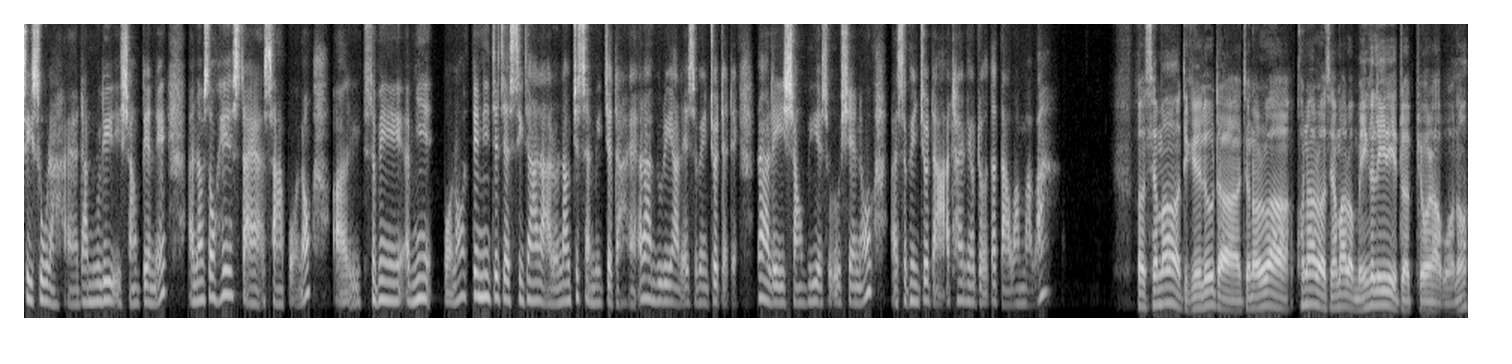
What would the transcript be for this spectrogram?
စီဆိုးတာအဲဒါမျိုးလေးတွေရှောင်တင်တယ်အဲနောက်ဆုံး hair style အစားပေါ့နော်အာသပင်အမြင့်ပေါ့နော်တင်းတင်းကြပ်ကြပ်စီထားတာတော့နောက်ကျစ်ဆံပြီးကြက်တာအဲအဲ့ဒါမျိုးတွေကလည်းသပင်ကျွတ်တက်တယ်အဲ့ဒါလေးရှောင်ပြီးရဆိုလို့ရှိရင်တော့သပင်ကျွတ်တာအထိုက်လျောက်တော့တက်တာဝါမှာပါအဲ ဆ iam မတကယ်လို့ဒါကျွန်တော်တို့ကခုနကတော့ဆ iam မတော့ main ကလေးတွေအတွက်ပြောတာပေါ့နော်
